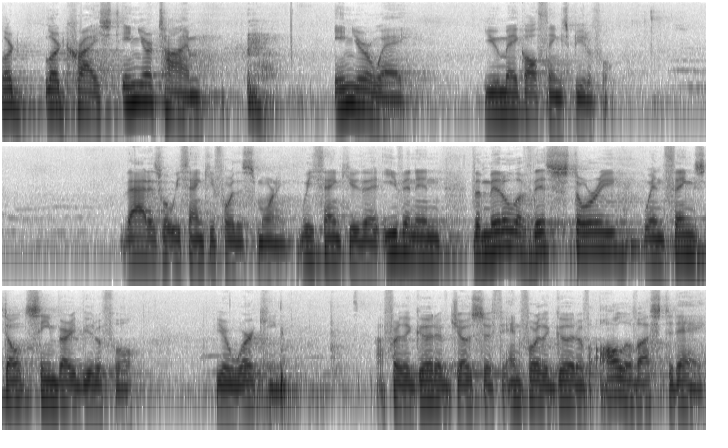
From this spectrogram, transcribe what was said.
Lord, Lord Christ, in your time, in your way, you make all things beautiful. That is what we thank you for this morning. We thank you that even in the middle of this story, when things don't seem very beautiful, you're working uh, for the good of Joseph and for the good of all of us today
